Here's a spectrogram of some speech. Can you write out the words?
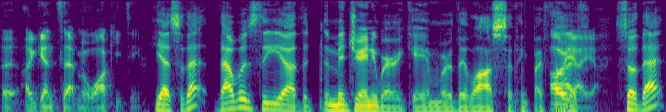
uh, against that Milwaukee team. Yeah, so that that was the uh, the, the mid January game where they lost, I think by five. Oh, yeah, yeah. So that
